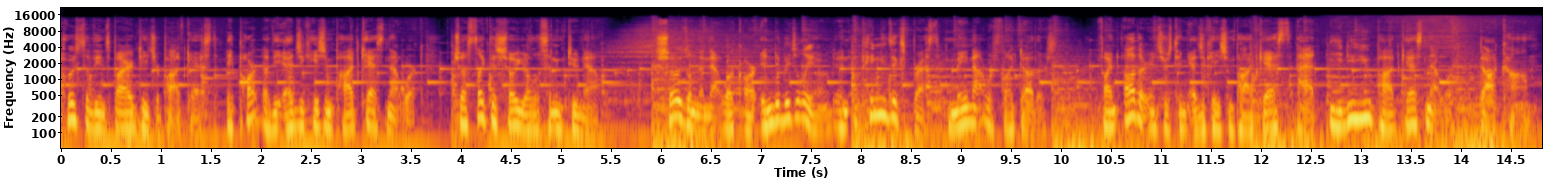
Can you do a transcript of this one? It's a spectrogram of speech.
host of the Inspired Teacher Podcast, a part of the Education Podcast Network, just like the show you're listening to now. Shows on the network are individually owned and opinions expressed may not reflect others. Find other interesting education podcasts at edupodcastnetwork.com.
